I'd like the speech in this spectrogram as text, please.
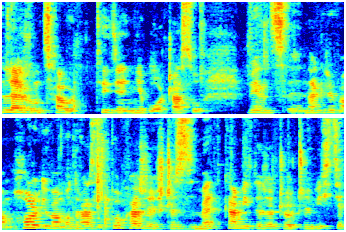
leżą cały tydzień, nie było czasu, więc y, nagrywam haul i Wam od razu pokażę jeszcze z metkami te rzeczy oczywiście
